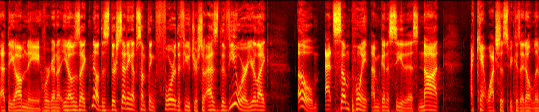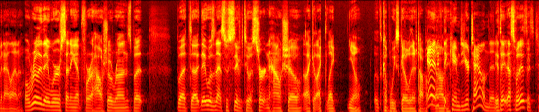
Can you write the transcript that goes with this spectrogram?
at the Omni, we're gonna, you know, it was like, no, this they're setting up something for the future. So as the viewer, you're like, oh, at some point I'm gonna see this. Not, I can't watch this because I don't live in Atlanta. Well, really, they were setting up for a house show runs, but but uh, it wasn't that specific to a certain house show. Like like like you know, a couple weeks ago when they were talking about And if they came to your town, then they- that's what it is. It's-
